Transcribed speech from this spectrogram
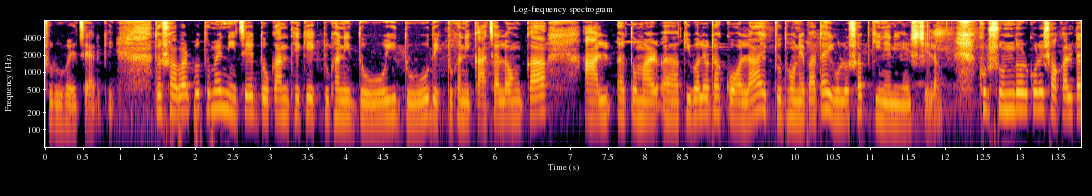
শুরু হয়েছে আর কি। তো সবার প্রথমে নিচের দোকান থেকে একটুখানি দই, দুধ, একটুখানি কাঁচা লঙ্কা, আল তোমার কি বলে ওটা, কলা, একটু ধনে পাতা, এগুলো সব কিনে নিয়ে এসেছিলাম। খুব সুন্দর করে সকালটা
